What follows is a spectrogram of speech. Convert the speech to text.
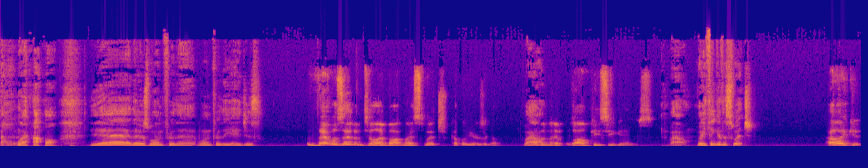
Oh, wow, yeah. There's one for the one for the ages. That was it until I bought my Switch a couple of years ago. Other Wow, than that, it was all PC games. wow. What do you think of the Switch? I like it.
